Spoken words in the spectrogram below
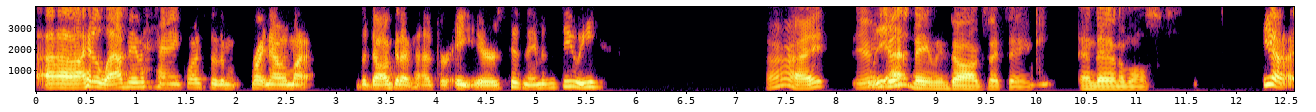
I had a lab named Hank once. So the, right now, my the dog that I've had for eight years, his name is Dewey. All right. You're Yeah. good at naming dogs, I think, and animals. Yeah,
